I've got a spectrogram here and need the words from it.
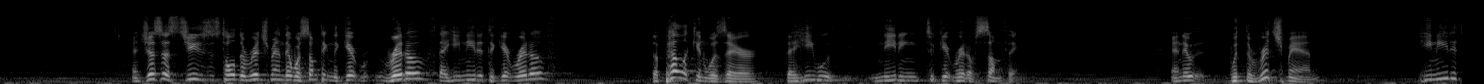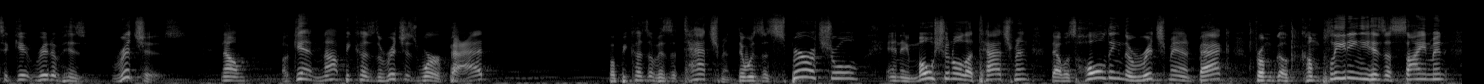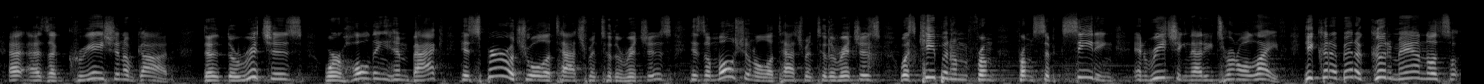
and just as jesus told the rich man there was something to get rid of that he needed to get rid of the pelican was there that he was needing to get rid of something. And it, with the rich man he needed to get rid of his riches. Now again not because the riches were bad but because of his attachment. There was a spiritual and emotional attachment that was holding the rich man back from completing his assignment as a creation of God. The, the riches were holding him back. His spiritual attachment to the riches, his emotional attachment to the riches, was keeping him from, from succeeding and reaching that eternal life. He could have been a good man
